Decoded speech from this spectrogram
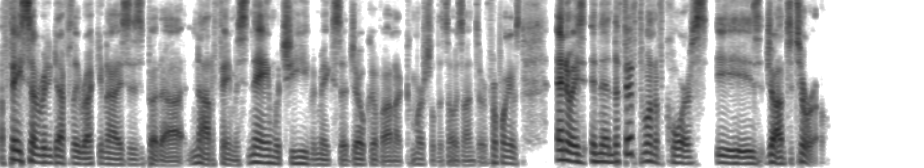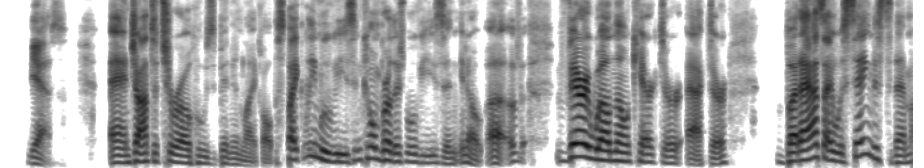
a face everybody definitely recognizes, but uh, not a famous name, which he even makes a joke of on a commercial that's always on during football games. Anyways, and then the fifth one, of course, is John Turturro. Yes, and John Turturro, who's been in like all the Spike Lee movies and Coen Brothers movies, and you know, a very well known character actor. But as I was saying this to them,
